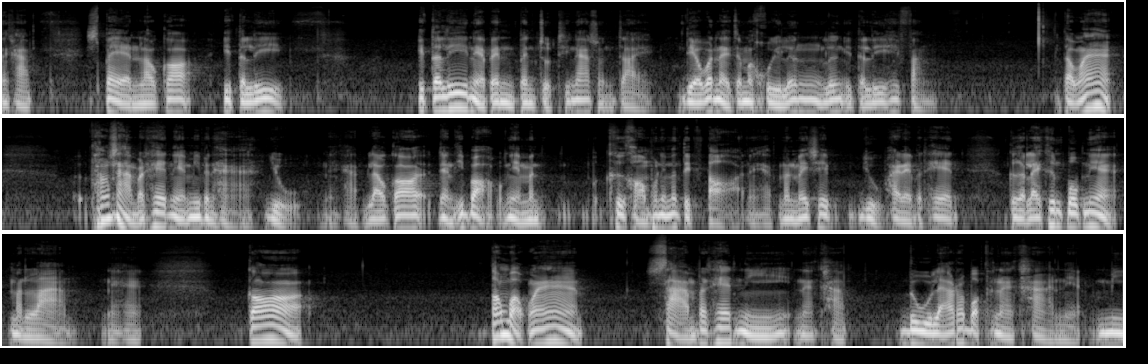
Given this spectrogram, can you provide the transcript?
นะครับสเปนแล้วก็อิตาลีอิตาลีเนี่ยเป็นเป็นจุดที่น่าสนใจ เดี๋ยววันไหนจะมาคุยเรื่องเรื่องอิตาลีให้ฟัง แต่ว่า ทั้ง 3 ประเทศเนี่ยมีปัญหาอยู่นะครับแล้วก็อย่างที่บอกเนี่ยมันคือของพวกนี้มันติดต่อนะครับมันไม่ใช่อยู่ภายในประเทศ เกิดอะไรขึ้นปุ๊บเนี่ยมันลามนะฮะก็ต้องบอกว่า 3 ประเทศนี้นะครับดูแล้วระบบธนาคารเนี่ยมี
